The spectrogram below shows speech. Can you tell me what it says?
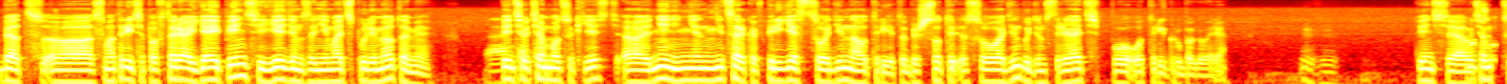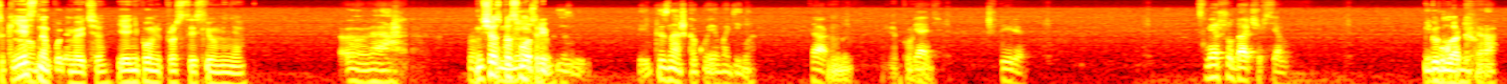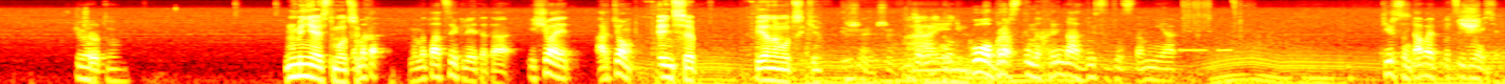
Ребят, э, смотрите, повторяю, я и Пенси едем занимать с пулеметами. А, Пенси, у тебя моцик есть? Э, не, не, не, не церковь, переезд с О1 на О3. То бишь с ОТ- с О1 будем стрелять по О3, грубо говоря. Мгм. Пенси, а у тебя Моцик, моцик есть на пулемете? Я не помню просто, если у меня. Э, Ну, есть, посмотрим. ты- ты знаешь, какой я водила. Так, Я понял. пять, четыре. СМЕРШ удачи всем. Good luck. Чёрт. У меня есть На, моцик. мото- на мотоцикле это, это. Еще, Артем, Пенси, я на моцике. Езжай, езжай. А, могу. Кобрас, ты нахрена высадился на мне? Кирсон, давай подсоединяйся.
